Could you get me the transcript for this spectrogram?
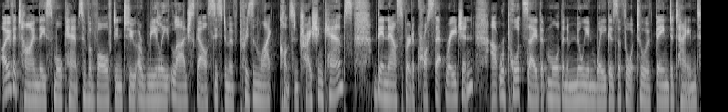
Over time, these small camps have evolved into a really large scale system of prison like concentration camps. They're now spread across that region. Uh, reports say that more than a million Uyghurs are thought to have been detained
